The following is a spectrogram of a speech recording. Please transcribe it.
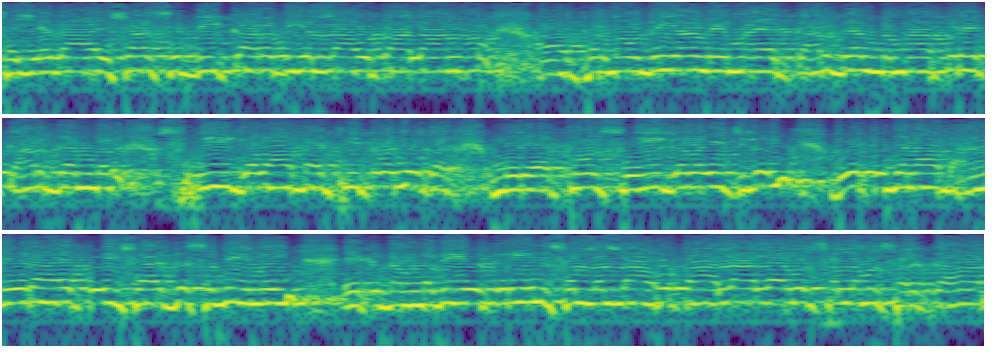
سیدہ عائشہ صدیقہ رضی اللہ تعالیٰ عنہ فرماؤں نے، میں گھر دے میں اپنے گھر دے اندر سوئی کی توجہ کر۔ میرے ہاتھوں سوئی گوائی چ گئی۔ ایک جناب، ہنیرا ہے، کوئی شاید دسدی نہیں۔ ایک دم نبی کریم صلی اللہ تعالی علیہ وسلم سرکار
